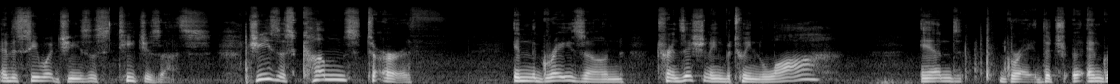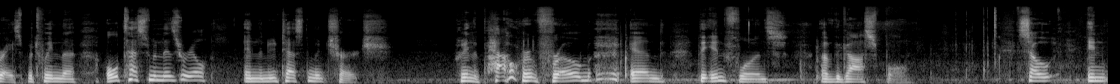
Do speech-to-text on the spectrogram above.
and to see what Jesus teaches us. Jesus comes to earth in the gray zone, transitioning between law and grace, the, and uh, grace between the Old Testament Israel and the New Testament church, between the power of Rome and the influence of the gospel. So in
